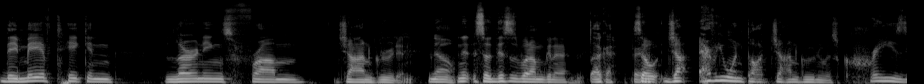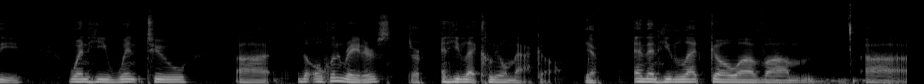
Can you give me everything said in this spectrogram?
they may have taken learnings from Jon Gruden. No. So this is what I'm gonna Okay. So Jon, everyone thought Jon Gruden was crazy when he went to uh, the Oakland Raiders, Sure. and he let Khalil Mack go, Yeah. and then he let go of um, uh,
